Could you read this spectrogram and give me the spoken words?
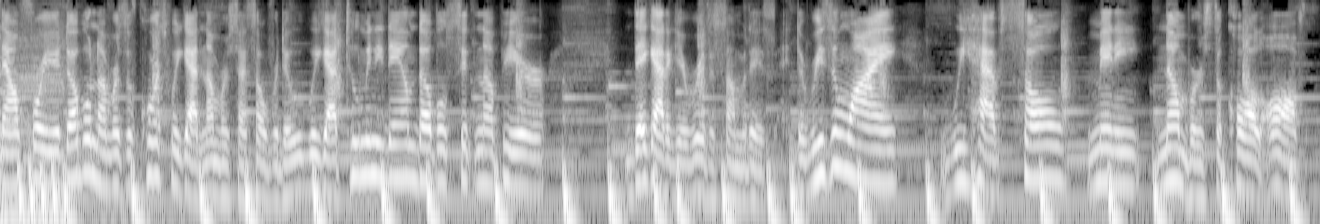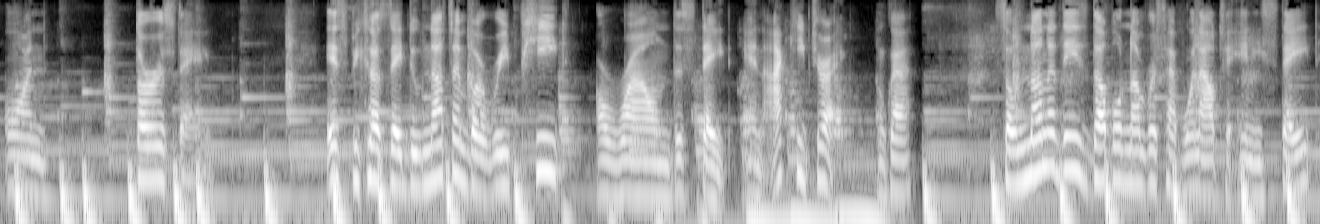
Now, for your double numbers, of course, we got numbers that's overdue. We got too many damn doubles sitting up here. They got to get rid of some of this. The reason why we have so many numbers to call off on Thursday is because they do nothing but repeat around the state. And I keep track, okay? So none of these double numbers have went out to any state.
